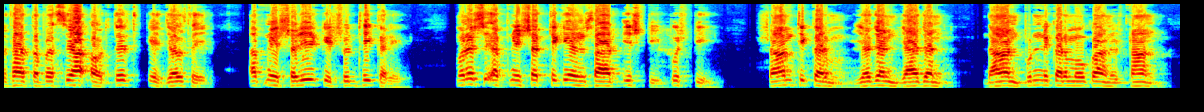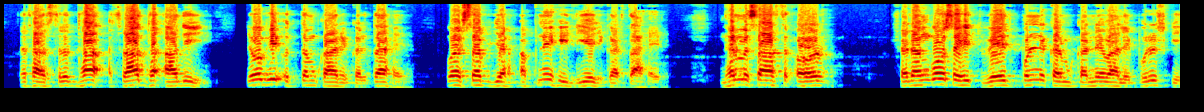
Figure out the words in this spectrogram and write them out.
तथा तपस्या और तीर्थ के जल से अपने शरीर की शुद्धि करे। मनुष्य अपनी शक्ति के अनुसार इष्टि, पुष्टि, शांति कर्म, यजन, याजन, दान, पुण्य कर्मों का अनुष्ठान तथा श्रद्धा, श्राद्ध आदि जो भी उत्तम कार्य करता है, वह सब यह अपने ही लिए करता है। धर्मशास्त्र और षडंगों सहित वेद पुण्य कर्म करने वाले पुरुष की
